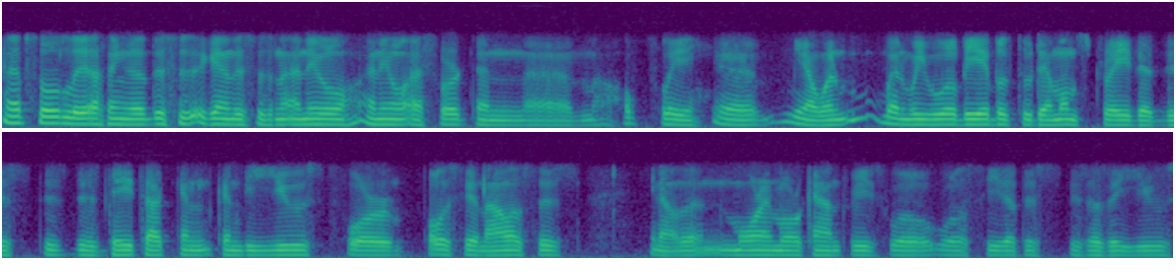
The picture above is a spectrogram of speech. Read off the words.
absolutely. I think that this is again this is an annual annual effort, and um, hopefully, uh, you know, when when we will be able to demonstrate that this this, this data can can be used for policy analysis, you know, then more and more countries will will see that this this has a use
